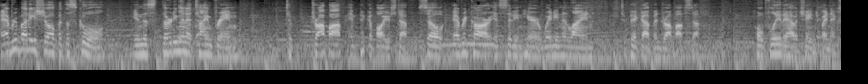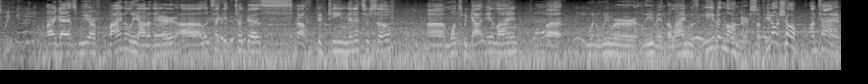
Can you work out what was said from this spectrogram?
everybody show up at the school in this 30 minute time frame to drop off and pick up all your stuff. So every car is sitting here waiting in line to pick up and drop off stuff. Hopefully they have it changed by next week. All right, guys, we are finally out of there. Uh, looks like it took us about 15 minutes or so um, once we got in line, but when we were leaving, the line was even longer. So if you don't show up on time,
